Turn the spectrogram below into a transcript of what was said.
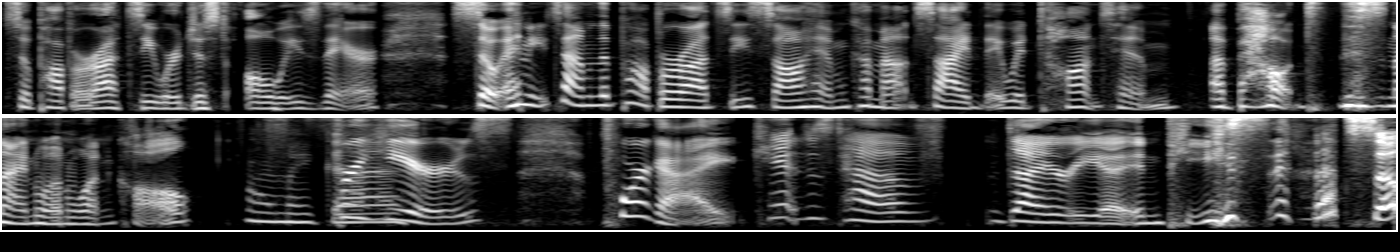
So paparazzi were just always there. So anytime the paparazzi saw him come outside, they would taunt him about this 911 call Oh my God. for years. Poor guy can't just have diarrhea in peace. That's so,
